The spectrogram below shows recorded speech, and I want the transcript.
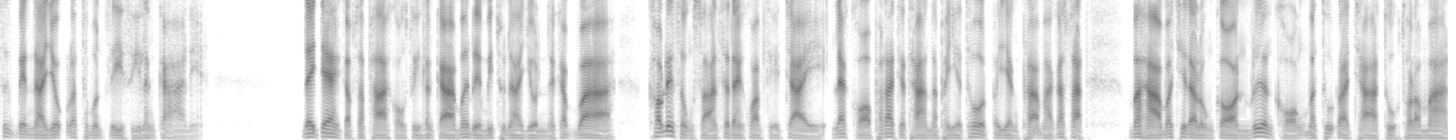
ซึ่งเป็นนายกรัฐมนตรีศรีลังกาเนี่ยได้แจ้งกับสภาของศรีลังกาเมื่อเดือนมิถุนายนนะครับว่าเขาได้ส่งสารแสดงความเสียใจ และขอพระราชทานอภัยโทษไปยังพระมหากษัตริย์ มหาวชิราลงกรณ์เรื่องของมัทุราชาถูกทรมาน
